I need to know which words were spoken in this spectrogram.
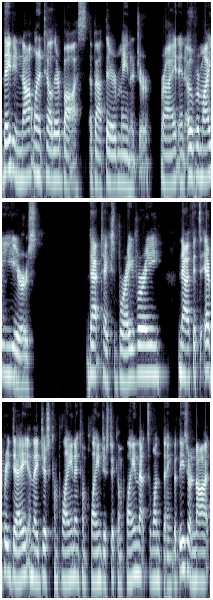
They do not want to tell their boss about their manager, right? And over my years, that takes bravery. Now, if it's every day and they just complain and complain just to complain, that's one thing. But these are not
